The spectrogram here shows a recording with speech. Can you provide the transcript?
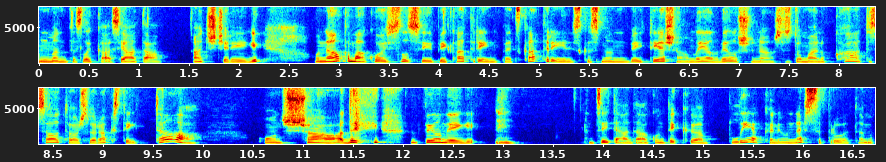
Man tas likās, jā, tā atšķirīgi. Un nākamā, ko es izlasīju, bija Katrīna pēc Katrīnas, kas man bija tiešām liela vilšanās. Es domāju, nu, kā tas autors var rakstīt tā un šādi, pilnīgi citādāk un tik pliekani un nesaprotama.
